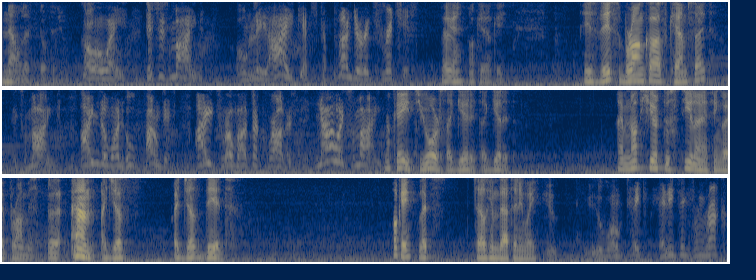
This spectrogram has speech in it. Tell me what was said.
Now let's talk to him. Go away. This is mine. Only I gets to plunder its riches. Okay, okay, okay. Is this Branka's campsite? It's mine. I'm the one who found it. I drove out the crawlers. Now it's mine. Okay, it's yours. I get it. I get it. I'm not here to steal anything. I promised. Uh, I just, I just did. Okay, let's tell him that anyway. You, you won't take anything from Ruck.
